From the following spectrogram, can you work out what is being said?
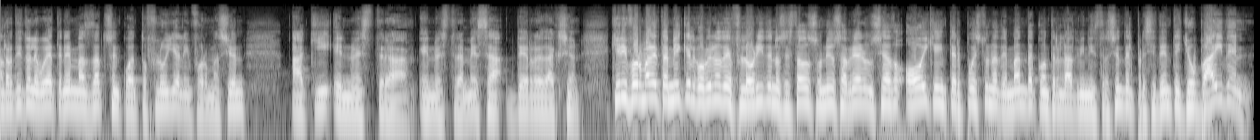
Al ratito le voy a tener más datos en cuanto fluya la información aquí en nuestra, en nuestra mesa de redacción. Quiero informarle también que el gobierno de Florida en los Estados Unidos habría anunciado hoy que ha interpuesto una demanda contra la administración del presidente Joe Biden.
